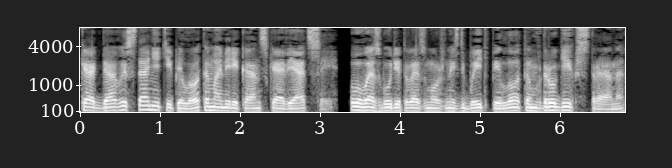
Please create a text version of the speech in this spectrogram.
Когда вы станете пилотом американской авиации, у вас будет возможность быть пилотом в других странах.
